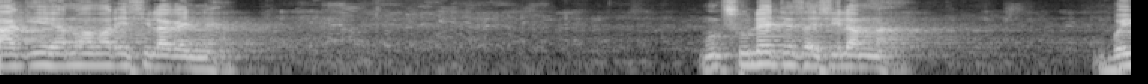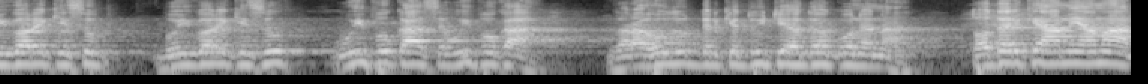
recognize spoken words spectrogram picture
হাগি হেন আমার এসি লাগাই না। মুখ ছুটাইতে চাইছিলাম না। বই ঘরে কিছু, বই ঘরে কিছু, উই পোকা আছে, উই পোকা। যারা হুজুরদেরকে দুইটা দেওয়া কোনে না। তোদেরকে আমি আমার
